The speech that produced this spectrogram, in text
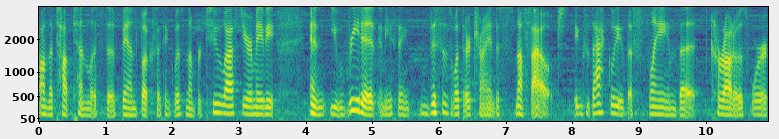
on the top 10 list of banned books, I think was number two last year, maybe. And you read it and you think this is what they're trying to snuff out. Exactly the flame that Curato's work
